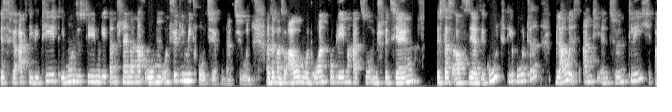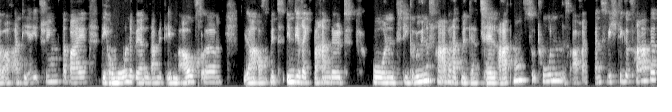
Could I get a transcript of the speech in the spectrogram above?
ist für Aktivität, Immunsystem geht dann schneller nach oben und für die Mikrozirkulation. Also wenn man so Augen- und Ohrenprobleme hat, so im Speziellen, ist das auch sehr, sehr gut, die rote. Blau ist antientzündlich, aber auch anti-aging dabei. Die Hormone werden damit eben auch, äh, ja, auch mit indirekt behandelt. Und die grüne Farbe hat mit der Zellatmung zu tun, ist auch eine ganz wichtige Farbe.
